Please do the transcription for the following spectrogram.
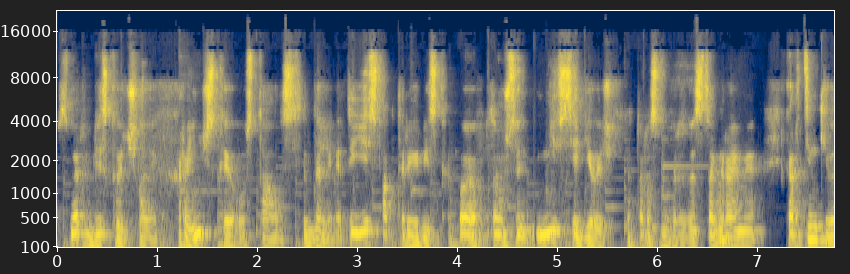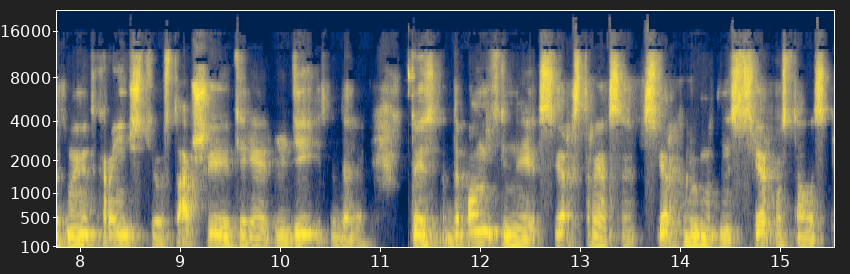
смерть близкого человека, хроническая усталость и так далее, это и есть факторы риска, э, потому что не все девочки, которые смотрят в Инстаграме картинки, в этот момент хронически уставшие, теряют людей и так далее. То есть дополнительные сверхстрессы, сверхвымотанность, сверхусталость,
